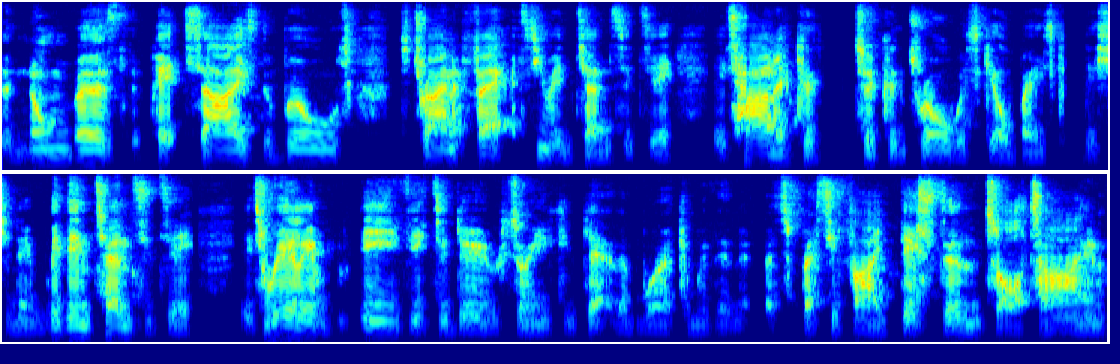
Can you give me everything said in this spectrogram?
the numbers, the pitch size, the rules to try and affect your intensity, it's harder to control with skill based conditioning. With intensity, it's really easy to do so you can get them working within a specified distance or time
